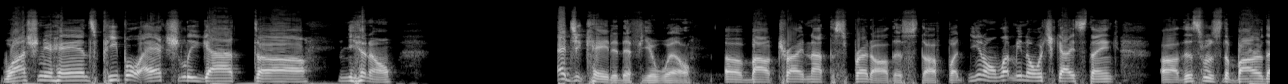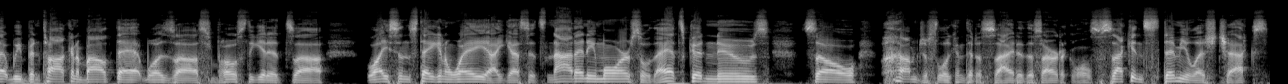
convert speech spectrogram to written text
washing your hands. People actually got, uh, you know, educated, if you will, about trying not to spread all this stuff. But, you know, let me know what you guys think. Uh, this was the bar that we've been talking about that was uh, supposed to get its uh, license taken away. I guess it's not anymore, so that's good news. So I'm just looking to the side of this article. Second stimulus checks.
